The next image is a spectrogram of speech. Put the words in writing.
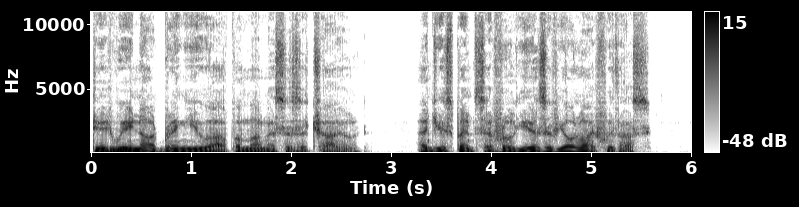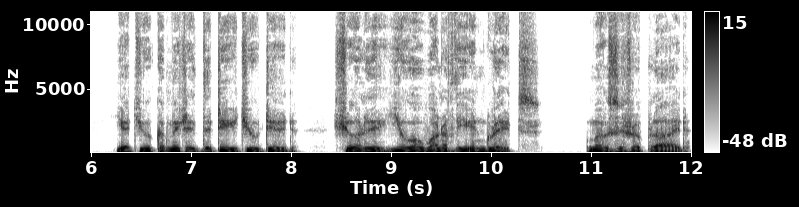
Did we not bring you up among us as a child? And you spent several years of your life with us. Yet you committed the deed you did. Surely you are one of the ingrates. Moses replied,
